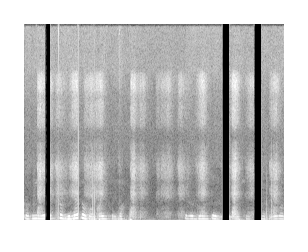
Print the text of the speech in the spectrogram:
कहीं एक तो विलेज तो होगा ही होगा चलो ढूंढते विलेज होगा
